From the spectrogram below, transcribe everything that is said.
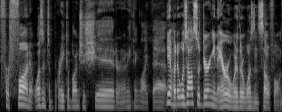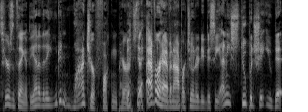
for fun it wasn't to break a bunch of shit or anything like that Yeah, but it was also during an era where there wasn't cell phones. Here's the thing: at the end of the day, you didn't want your fucking parents to ever have an opportunity to see any stupid shit you did.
